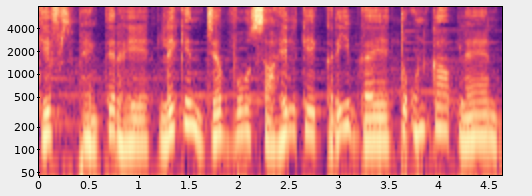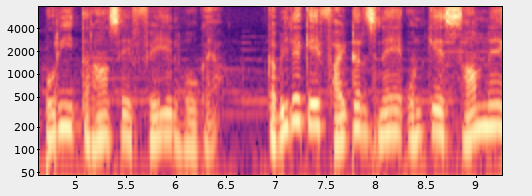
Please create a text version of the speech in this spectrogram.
गिफ्ट्स फेंकते रहे, लेकिन जब वो साहिल के करीब गए तो उनका प्लान बुरी तरह से फेल हो गया। कबीले के फाइटर्स ने उनके सामने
